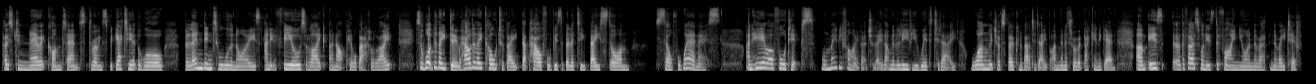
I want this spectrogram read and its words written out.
post generic content, throwing spaghetti at the wall, blend into all the noise, and it feels like an uphill battle, right? So, what do they do? How do they cultivate that powerful visibility based on self awareness. And here are four tips, well, maybe five actually, that I'm going to leave you with today. One which I've spoken about today, but I'm going to throw it back in again. Um, is uh, the first one is define your narr- narrative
